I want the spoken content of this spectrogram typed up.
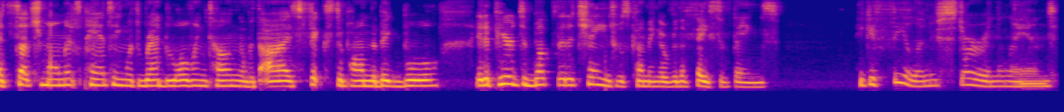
At such moments, panting with red lolling tongue and with eyes fixed upon the big bull, it appeared to Buck that a change was coming over the face of things. He could feel a new stir in the land.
